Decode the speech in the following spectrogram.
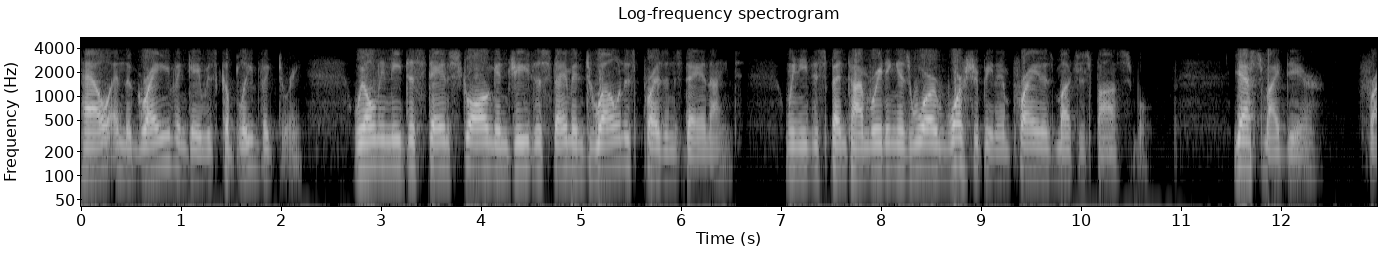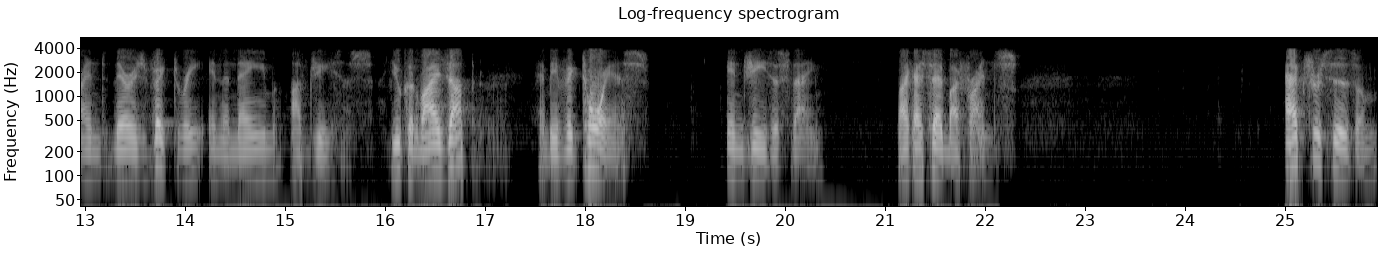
hell, and the grave and gave us complete victory. We only need to stand strong in Jesus' name and dwell in His presence day and night. We need to spend time reading His Word, worshiping, and praying as much as possible. Yes, my dear, friend, there is victory in the name of Jesus. You can rise up and be victorious in Jesus' name. Like I said, my friends, exorcism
